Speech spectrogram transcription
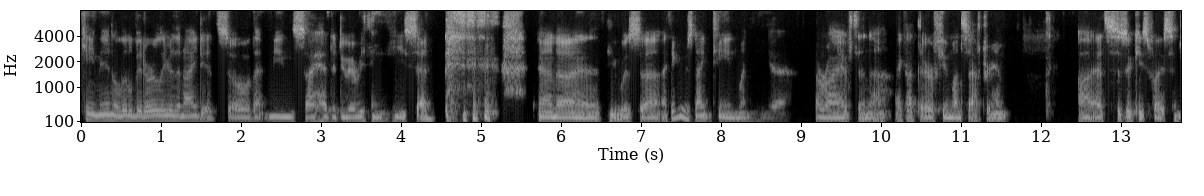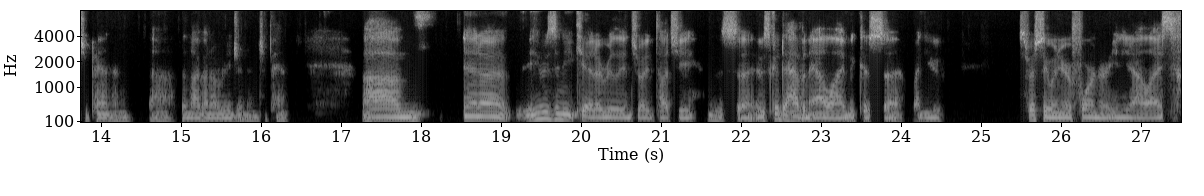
came in a little bit earlier than I did, so that means I had to do everything he said. and uh, he was, uh, I think he was 19 when he uh, arrived, and uh, I got there a few months after him at Suzuki's place in Japan, and the Nagano region in Japan. Um, and uh, he was a neat kid. I really enjoyed Tachi. It was uh, it was good to have an ally because uh, when you, especially when you're a foreigner, you need allies.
